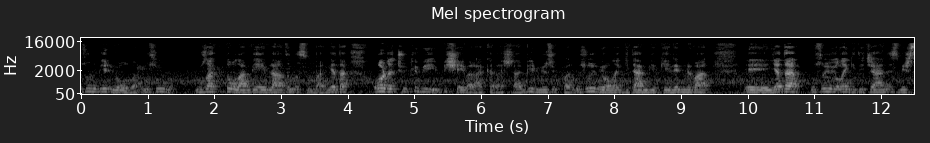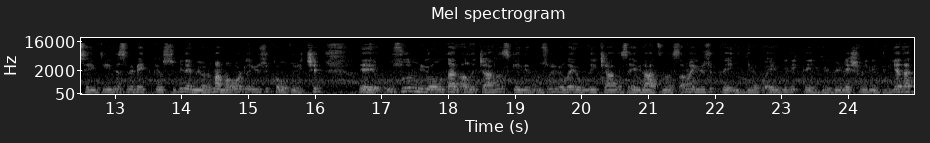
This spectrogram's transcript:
uzun bir yol var. Uzun uzakta olan bir evladınız mı var? Ya da orada çünkü bir, bir şey var arkadaşlar. Bir yüzük var. Uzun yola giden bir gelin mi var? Ee, ya da uzun yola gideceğiniz bir sevdiğiniz mi bekliyorsun bilemiyorum ama orada yüzük olduğu için e, uzun yoldan alacağınız gelin, uzun yola yollayacağınız evladınız ama yüzükle ilgili, bu evlilikle ilgili, birleşmeyle ilgili ya da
